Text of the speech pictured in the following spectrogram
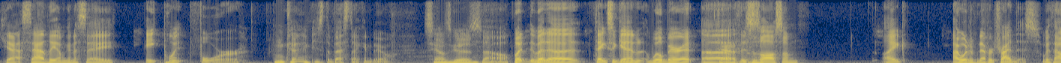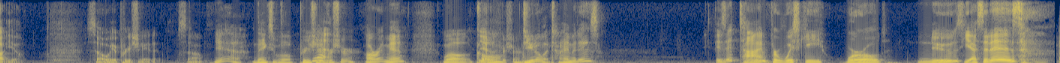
yeah, sadly, I'm gonna say 8.4 Okay. is the best I can do. Sounds good. So, but but uh, thanks again, Will Barrett. Uh, this is awesome. Like, I would have never tried this without you. So we appreciate it. So Yeah. Thanks. We'll appreciate it for sure. All right, man. Well, Cole, Yeah, for sure. do you know what time it is? Is it time for whiskey world news? Yes, it is.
